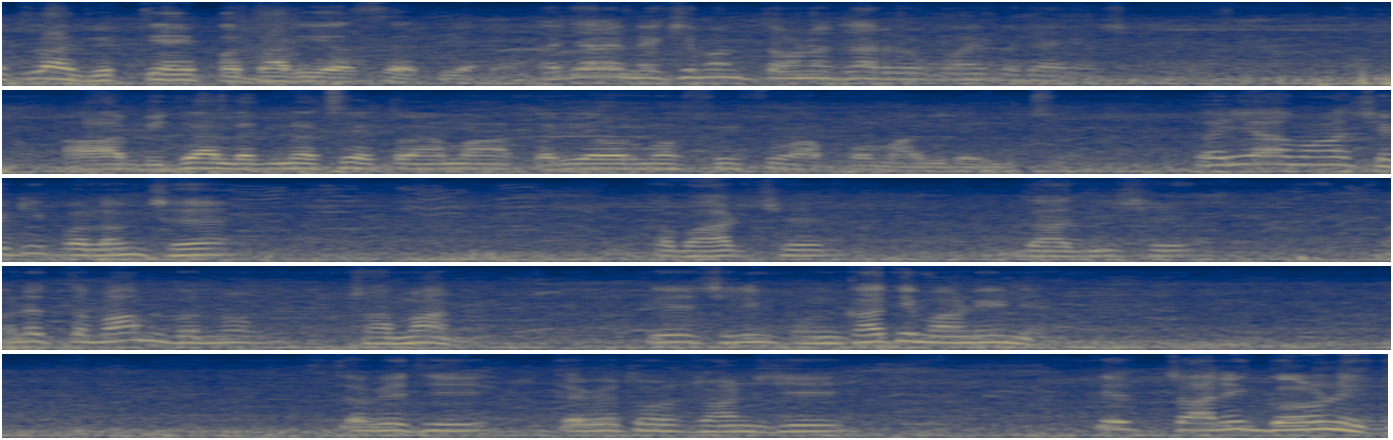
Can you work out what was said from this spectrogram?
કેટલા વ્યક્તિ અહીં પધારી હશે અત્યારે? અત્યારે મેક્સિમમ ત્રણ હજાર લોકો અહીં પધાર્યા છે. આ બીજા લગ્ન છે તો એમાં કરિયાવરમાં શું શું આપવામાં આવી રહ્યું છે? કરિયામાં છેટી પલંગ છે કબાટ છે ગાદી છે અને તમામ ઘરનો સામાન કે સિલિંગ પંખાથી માંડીને તવેથી તવેતો સાંડજી કે ચાની ગળણી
